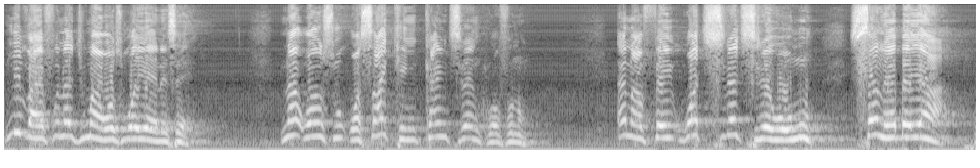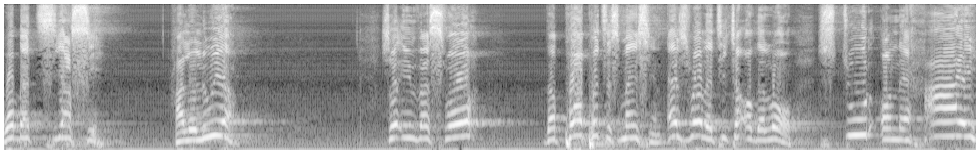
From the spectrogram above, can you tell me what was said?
levifo no adwuma a ne na wɔn nso wɔsa kenkan kyerɛ nkurɔfo no. Ɛna afei wɔkyerɛkyerɛ wɔn mu sɛnea ɛbɛyɛ a wɔbɛte ase. Hallelujah. So in verse 4 the pulpit is mentioned. Ezra the teacher of the law stood on a high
